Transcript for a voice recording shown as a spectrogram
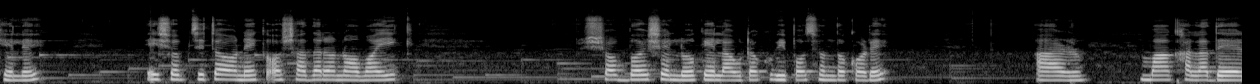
খেলে। এই সবজিটা অনেক অসাধারণ, অমায়িক। সব বয়সের লোক এই লাউটা খুবই পছন্দ করে। আর মা খালাদের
